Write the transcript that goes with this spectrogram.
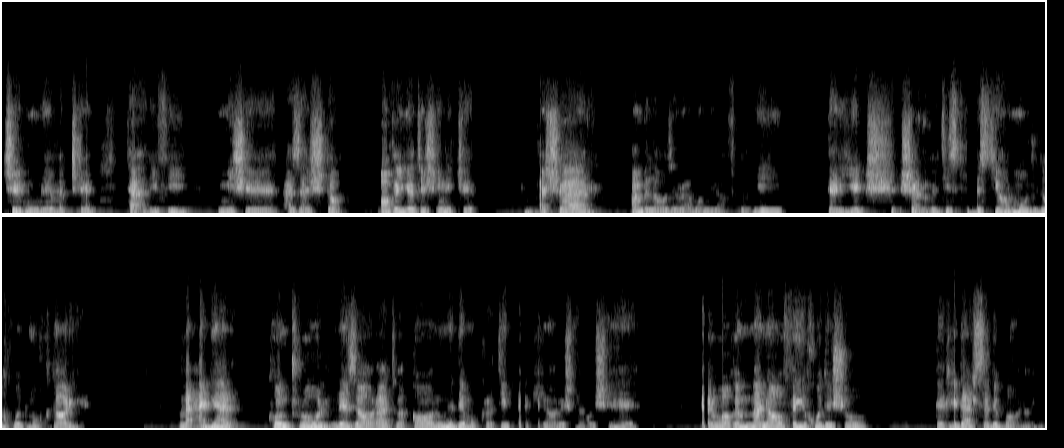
چگونه و چه تعریفی میشه ازش داد. واقعیتش اینه که بشر هم به لحاظ روانی رفتاری در یک شرایطی است که بسیار موجود خودمختاریه. و اگر کنترل نظارت و قانون دموکراتیک در کنارش نباشه در واقع منافع خودشو در یه درصد بالایی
